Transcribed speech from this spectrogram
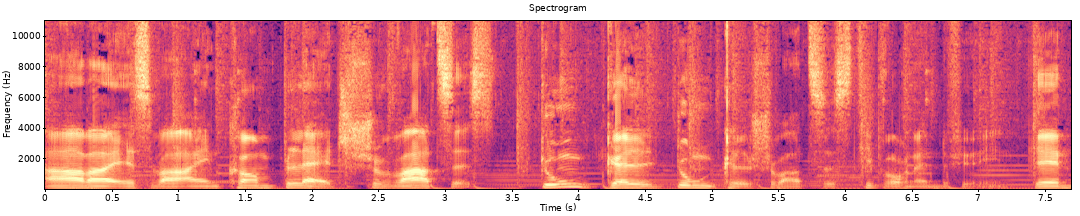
aber es war ein komplett schwarzes, dunkel, dunkel schwarzes Tippwochenende für ihn. Denn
